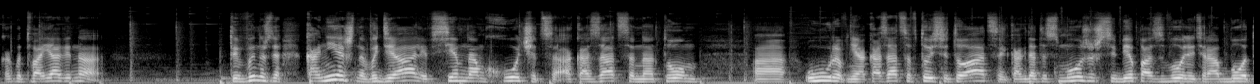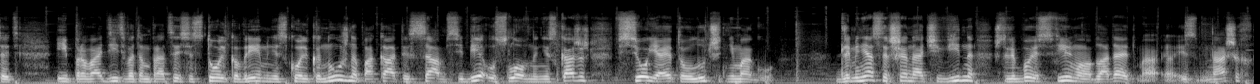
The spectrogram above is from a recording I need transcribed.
как бы твоя вина. Ты вынужден... Конечно, в идеале всем нам хочется оказаться на том э, уровне, оказаться в той ситуации, когда ты сможешь себе позволить работать и проводить в этом процессе столько времени, сколько нужно, пока ты сам себе условно не скажешь, все, я это улучшить не могу. Для меня совершенно очевидно, что любой из фильмов обладает, э, из наших,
